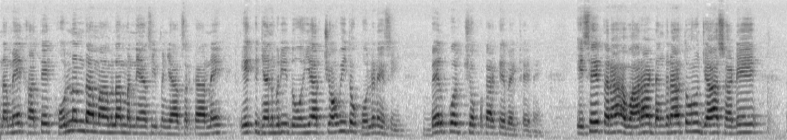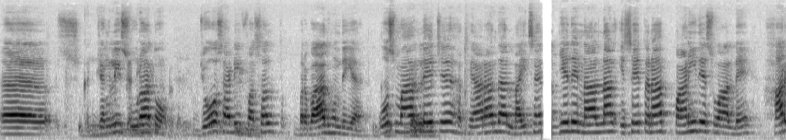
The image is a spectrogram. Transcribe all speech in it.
ਨਵੇਂ ਖਾਤੇ ਖੋਲਣ ਦਾ ਮਾਮਲਾ ਮੰਨਿਆ ਸੀ ਪੰਜਾਬ ਸਰਕਾਰ ਨੇ। 1 ਜਨਵਰੀ 2024 ਤੋਂ ਖੋਲਣੇ ਸੀ। ਬਿਲਕੁਲ ਚੁੱਪ ਕਰਕੇ ਬੈਠੇ ਨੇ। ਇਸੇ ਤਰ੍ਹਾਂ ਅਵਾਰਾ ਡੰਗਰਾਂ ਤੋਂ ਜਾਂ ਸਾਡੇ ਜੰਗਲੀ ਸੂਰਾਂ ਤੋਂ ਜੋ ਸਾਡੀ ਫਸਲ ਬਰਬਾਦ ਹੁੰਦੀ ਹੈ ਉਸ ਮਾਮਲੇ 'ਚ ਹਥਿਆਰਾਂ ਦਾ ਲਾਇਸੈਂਸ ਕਬਜ਼ੇ ਦੇ ਨਾਲ ਨਾਲ ਇਸੇ ਤਰ੍ਹਾਂ ਪਾਣੀ ਦੇ ਸਵਾਲ ਨੇ। ਹਰ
